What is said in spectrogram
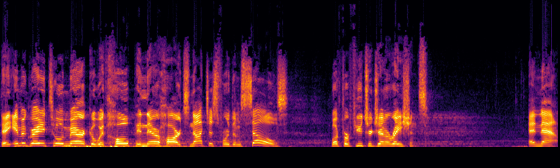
They immigrated to America with hope in their hearts, not just for themselves, but for future generations. And now,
